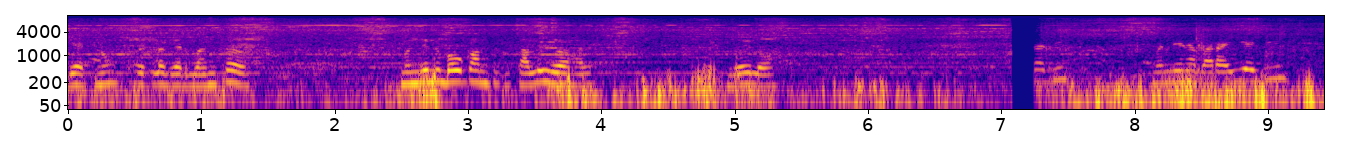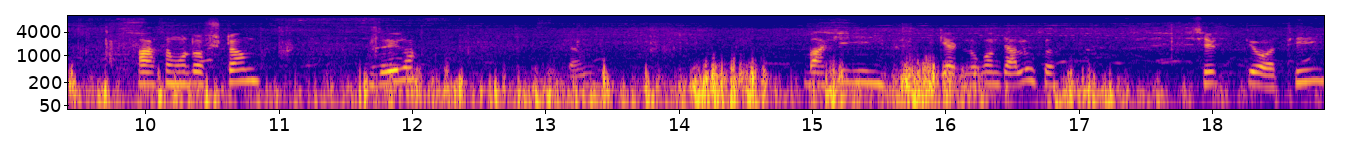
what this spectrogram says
ગેટનું, એટલે ગેટ બંધ છે. મંદિરનું બહુ કામ ચાલુ છે હાલ. જોઈ લો. મંદિરના બહાર આવીએ છીએ. આખો મોટો સ્ટમ્પ જોઈ લો બાકી ગેટનું કામ ચાલુ છે. શેડ ત્યાંથી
